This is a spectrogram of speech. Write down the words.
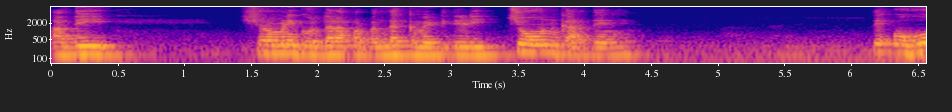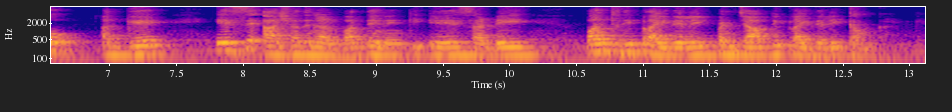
ਆਪਦੀ ਸ਼੍ਰੋਮਣੀ ਗੁਰਦੁਆਰਾ ਪ੍ਰਬੰਧਕ ਕਮੇਟੀ ਦੀ ਜਿਹੜੀ ਚੋਣ ਕਰਦੇ ਨੇ ਤੇ ਉਹ ਅੱਗੇ ਇਸੇ ਆਸ਼ਾ ਦੇ ਨਾਲ ਵਧਦੇ ਨੇ ਕਿ ਇਹ ਸਾਡੇ ਪੰਥ ਦੀ ਭਲਾਈ ਦੇ ਲਈ, ਪੰਜਾਬ ਦੀ ਭਲਾਈ ਦੇ ਲਈ ਕੰਮ ਕਰਨਗੇ।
